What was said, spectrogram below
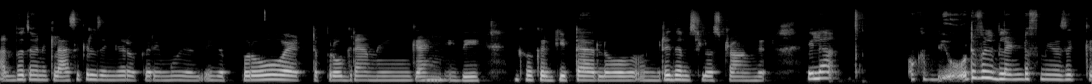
అద్భుతమైన క్లాసికల్ సింగర్ ఒకరేమో ఇది ప్రో ఎట్ ప్రోగ్రామింగ్ అండ్. ఇది ఇంకొకరు గిటార్లో రిథమ్స్లో స్ట్రాంగ్ ఇలా ఒక beautiful blend of music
